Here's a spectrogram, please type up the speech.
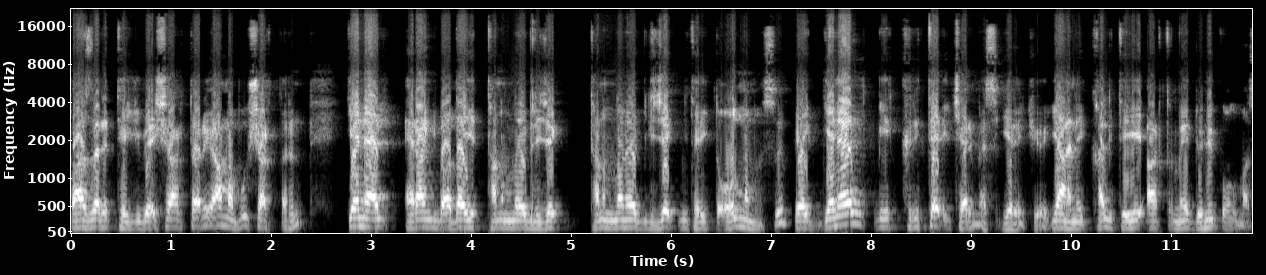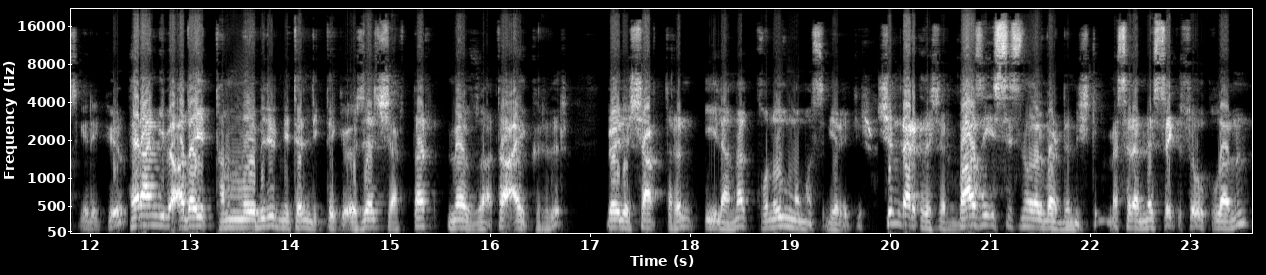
Bazıları tecrübe şartı arıyor ama bu şartların genel herhangi bir adayı tanımlayabilecek tanımlanabilecek nitelikte olmaması ve genel bir kriter içermesi gerekiyor. Yani kaliteyi artırmaya dönük olması gerekiyor. Herhangi bir adayı tanımlayabilir nitelikteki özel şartlar mevzuata aykırıdır böyle şartların ilana konulmaması gerekir. Şimdi arkadaşlar bazı istisnalar var demiştim. Mesela meslek yüksek okullarının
